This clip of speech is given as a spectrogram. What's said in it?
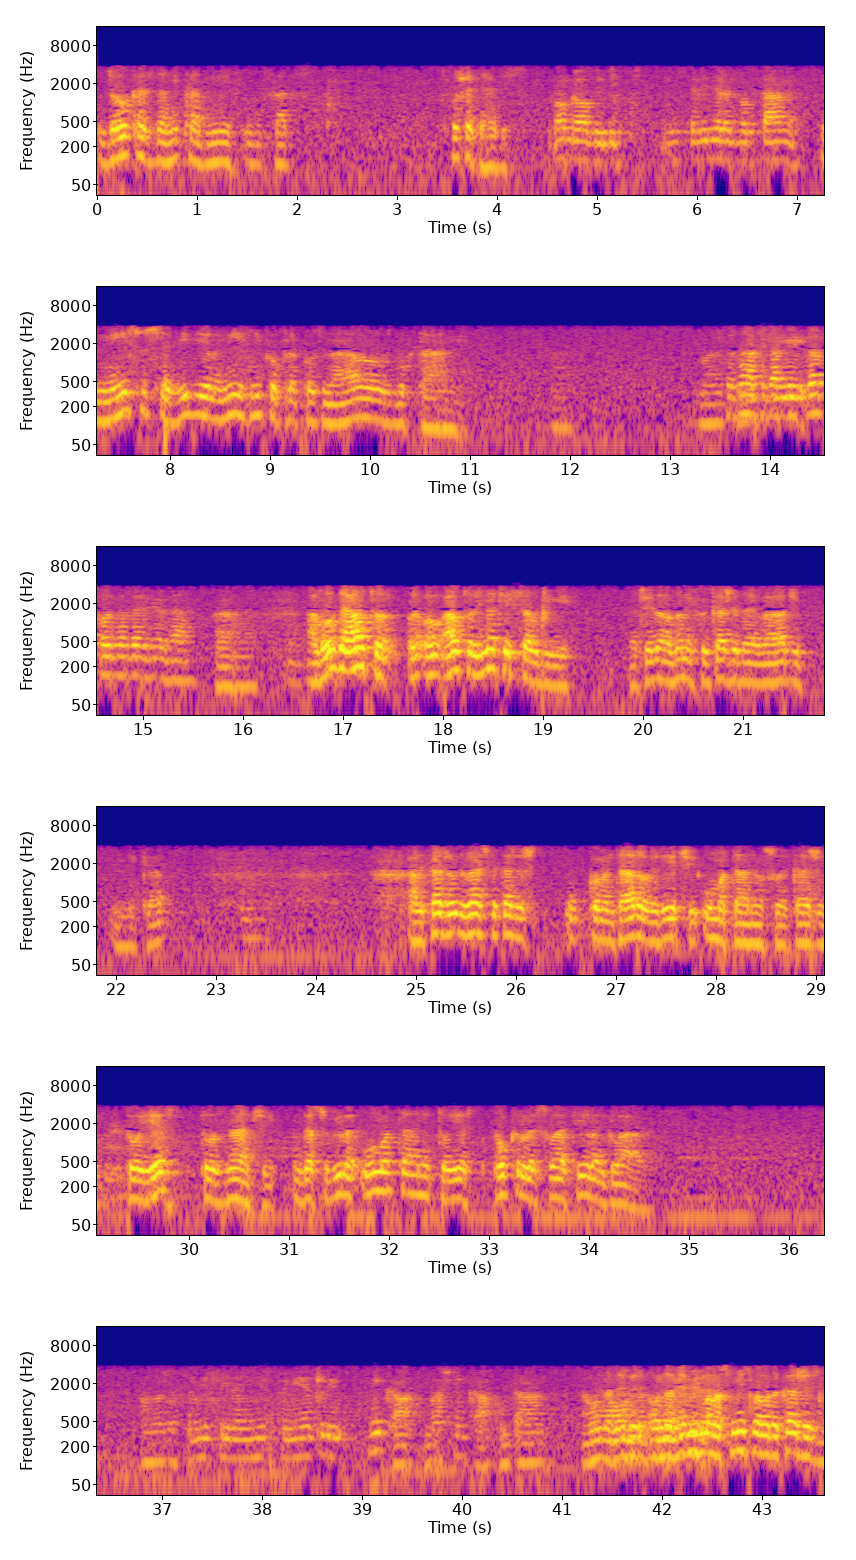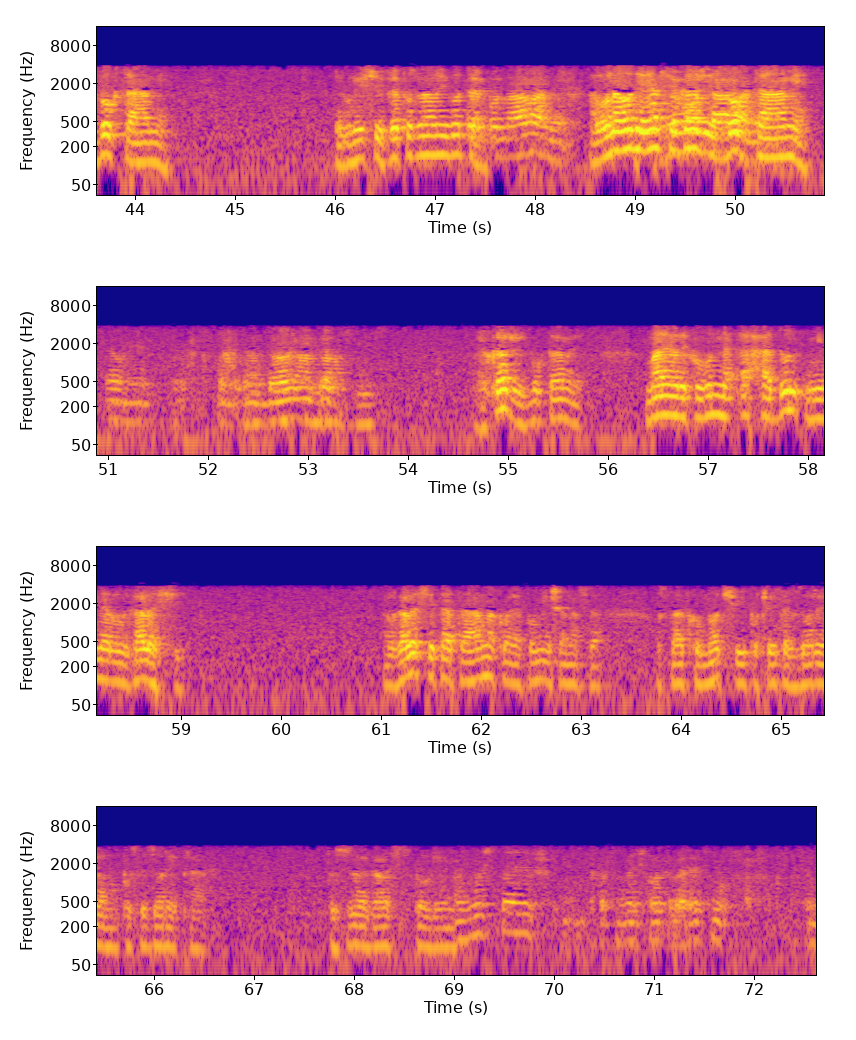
dokaz da nikad nije fac. Slušajte hadis. Mogao bi biti. Niste vidjeli zbog tame. Nisu se vidjeli, nije ih niko prepoznavao zbog tame. To znači da mi prepoznao da je bio dan. Ali ovdje autor, autor inače iz Saudije. Znači jedan od onih koji kaže da je vađi nikad. Ali kaže ovdje, znaš što kažeš u komentaru ove riječi umotane u svoje, kaže, to jest, to znači da su bile umotane, to jest pokrile svoja tijela i glave. A možda se misli da im nisu primijetili nikako, baš nikako, dan. A onda ne bi, onda ne bi imala smisla da kaže zbog tame. Nego nisu i prepoznali i gotovo. Prepoznavanje. Ali ona ovdje jasno kaže zbog tame. Ja kaže zbog tame. Ma yarikuhunna ahadun min al-galashi. Al-galash je ta tama koja je pomiješana sa ostatkom noći i početak zore, ono posle zore i prave. To se zove galash s to vrijeme. A znaš šta je još, kad sam već kod recimo,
